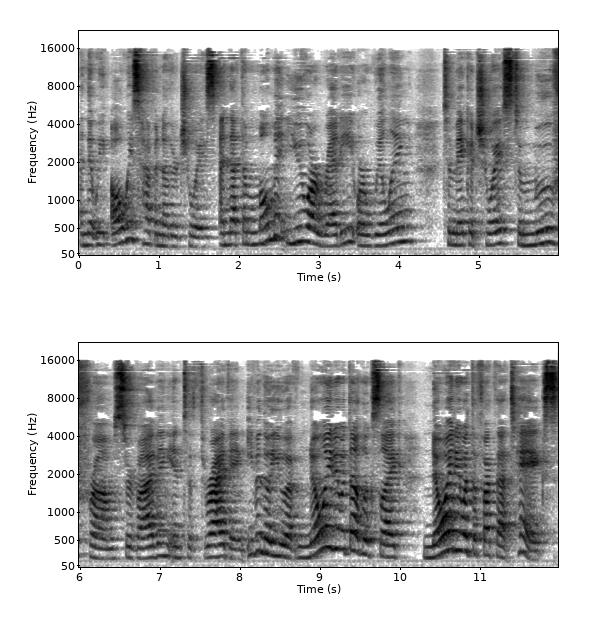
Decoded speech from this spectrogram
and that we always have another choice, and that the moment you are ready or willing to make a choice to move from surviving into thriving, even though you have no idea what that looks like, no idea what the fuck that takes,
